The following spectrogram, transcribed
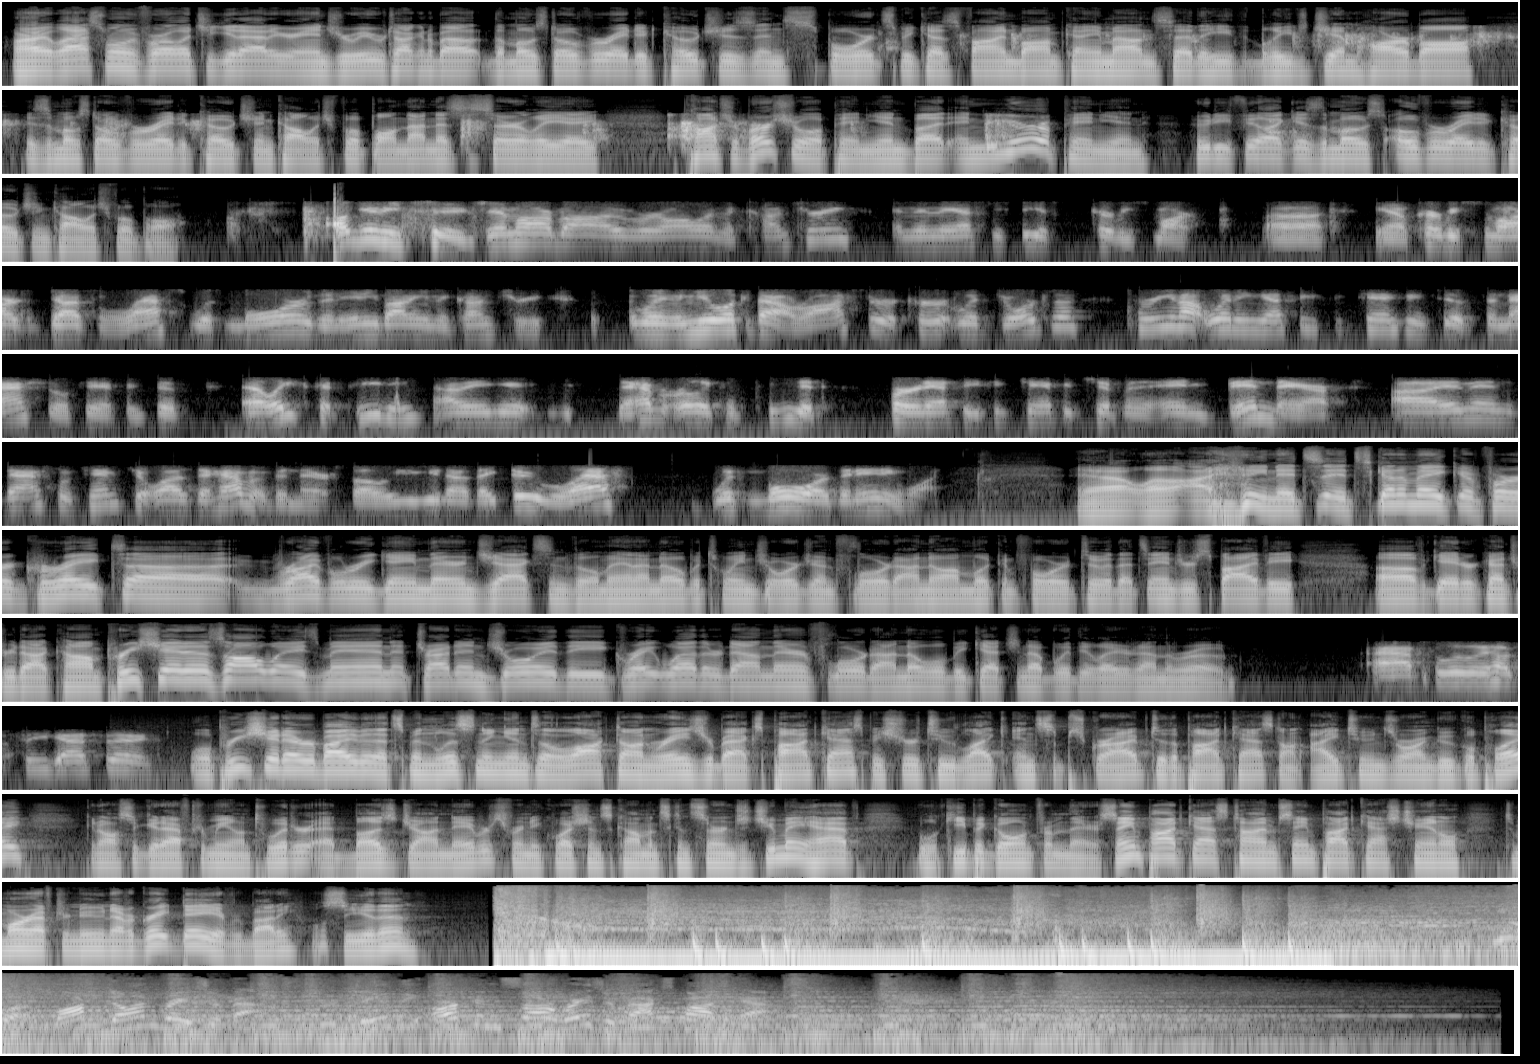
All right, last one before I let you get out of here, Andrew. We were talking about the most overrated coaches in sports because Finebaum came out and said that he believes Jim Harbaugh is the most overrated coach in college football. Not necessarily a controversial opinion, but in your opinion, who do you feel like is the most overrated coach in college football? I'll give you two: Jim Harbaugh overall in the country, and then the SEC is Kirby Smart. Uh, you know, Kirby Smart does less with more than anybody in the country. When, you look at that roster with Georgia, three not winning SEC championships and national championships, at least competing. I mean, you, they haven't really competed for an SEC championship and, and been there. Uh, and then national championship wise, they haven't been there. So you know, they do less with more than anyone. Yeah, well, I mean, it's it's going to make it for a great uh, rivalry game there in Jacksonville, man. I know between Georgia and Florida. I know I'm looking forward to it. That's Andrew Spivey of GatorCountry.com. Appreciate it as always, man. Try to enjoy the great weather down there in Florida. I know we'll be catching up with you later down the road. Absolutely. Hope to see you guys soon. Well, appreciate everybody that's been listening into the Locked On Razorbacks podcast. Be sure to like and subscribe to the podcast on iTunes or on Google Play. You can also get after me on Twitter at BuzzJohnNeighbors for any questions, comments, concerns that you may have. We'll keep it going from there. Same podcast time, same podcast channel tomorrow afternoon. Have a great day, everybody. We'll see you then. You are Locked On Razorbacks, your daily Arkansas Razorbacks podcast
